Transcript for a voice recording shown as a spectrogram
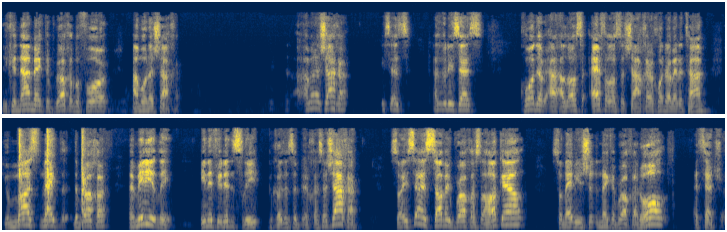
you cannot make the bracha before Amud HaShachar. Amud HaShachar, he says, that's what he says. According to after Alos Shachar, according to Rabbeinu Tam, you must make the bracha immediately, even if you didn't sleep, because it's a bracha Shachar. So he says, Savik bracha sahakel, so maybe you shouldn't make a bracha at all, etc.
